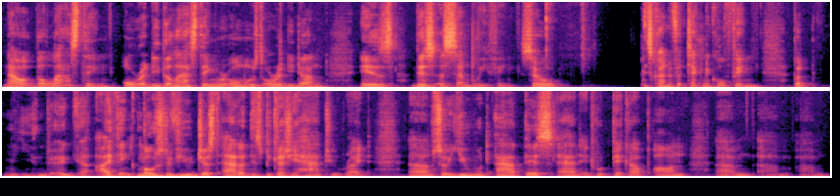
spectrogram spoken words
Now, the last thing, already the last thing, we're almost already done, is this assembly thing. So it's kind of a technical thing, but I think most of you just added this because you had to, right? Um, so you would add this and it would pick up on um, um, um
